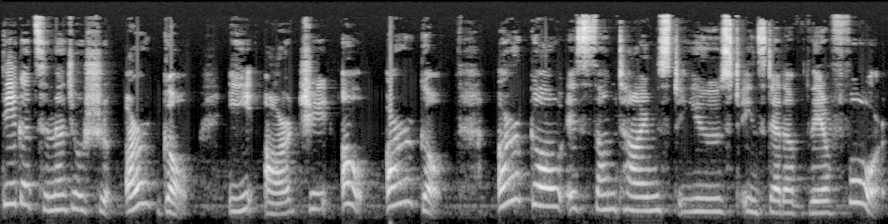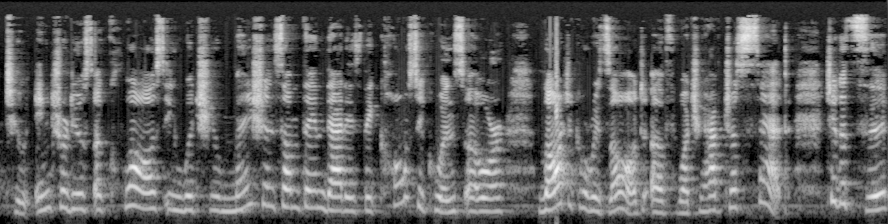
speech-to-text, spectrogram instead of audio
第一个词呢就是 ergo，e r g o，ergo。Ergo is sometimes used instead of therefore to introduce a clause in which you mention something that is the consequence or logical result of what you have just said。这个词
